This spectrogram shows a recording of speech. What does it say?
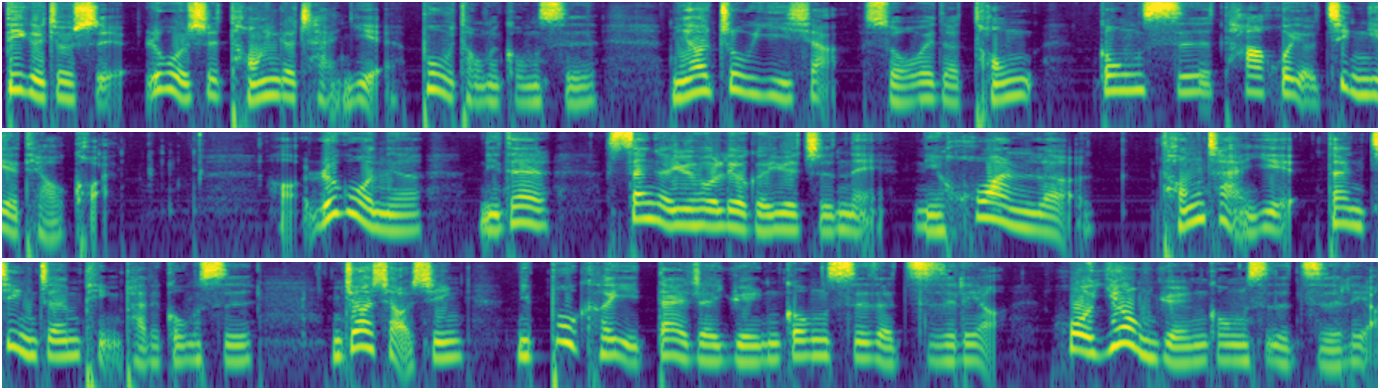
第一个就是，如果是同一个产业、不同的公司，你要注意一下所谓的同公司，它会有竞业条款。好，如果呢你在三个月或六个月之内，你换了同产业但竞争品牌的公司，你就要小心，你不可以带着原公司的资料或用原公司的资料。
